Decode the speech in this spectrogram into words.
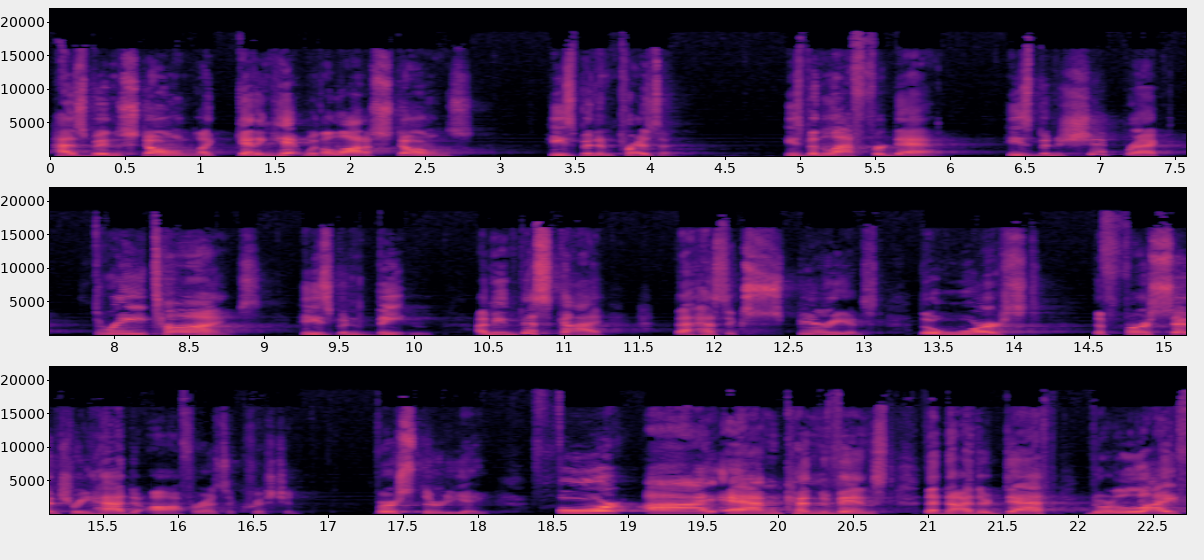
has been stoned, like getting hit with a lot of stones. He's been in prison, he's been left for dead, he's been shipwrecked three times, he's been beaten. I mean, this guy that has experienced the worst the first century had to offer as a Christian. Verse 38 For I am convinced that neither death, nor life,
